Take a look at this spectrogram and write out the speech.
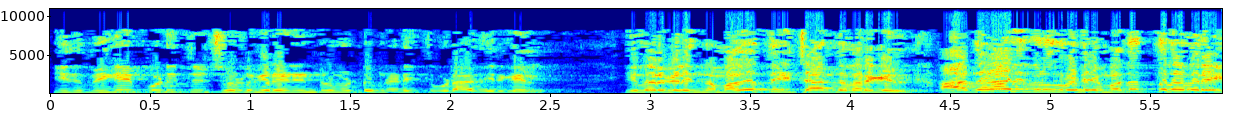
இது மிகைப்படுத்தி சொல்கிறேன் என்று மட்டும் நினைத்து விடாதீர்கள். இவர்கள் இந்த மதத்தை சார்ந்தவர்கள். அதனால் இவர்களுடைய மதத் தலைவரை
